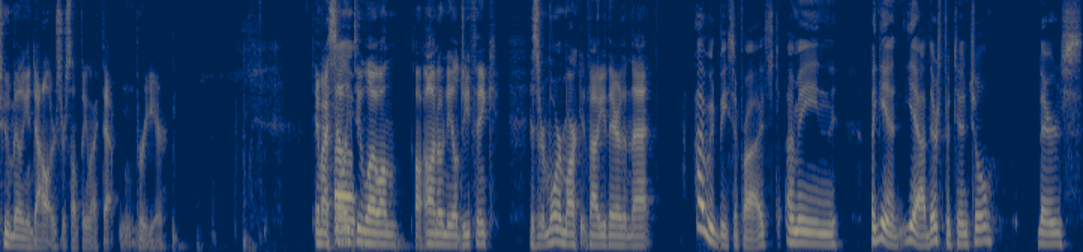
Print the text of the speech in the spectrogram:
$2 million or something like that per year. Am I selling um, too low on on O'Neill? Do you think is there more market value there than that? I would be surprised. I mean, again, yeah, there's potential. There's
